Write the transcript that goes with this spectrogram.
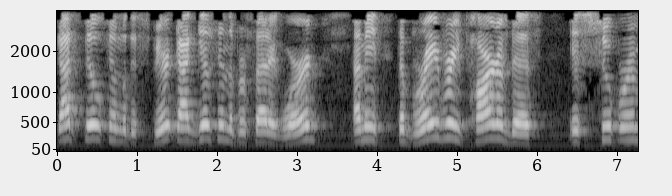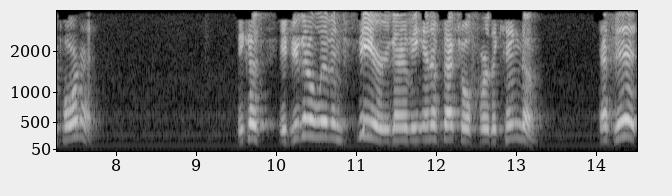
God fills him with the Spirit. God gives him the prophetic word. I mean, the bravery part of this is super important. Because if you're going to live in fear, you're going to be ineffectual for the kingdom. That's it.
